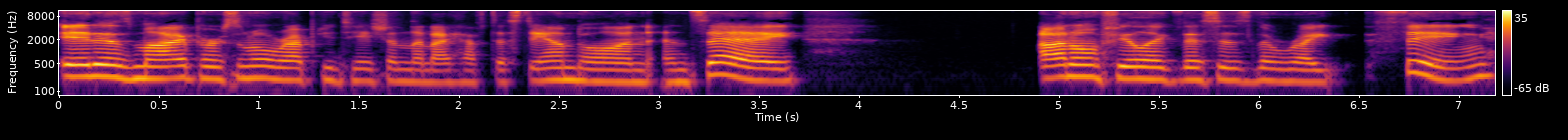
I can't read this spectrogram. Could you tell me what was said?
it is my personal reputation that i have to stand on and say I don't feel like this is the right thing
